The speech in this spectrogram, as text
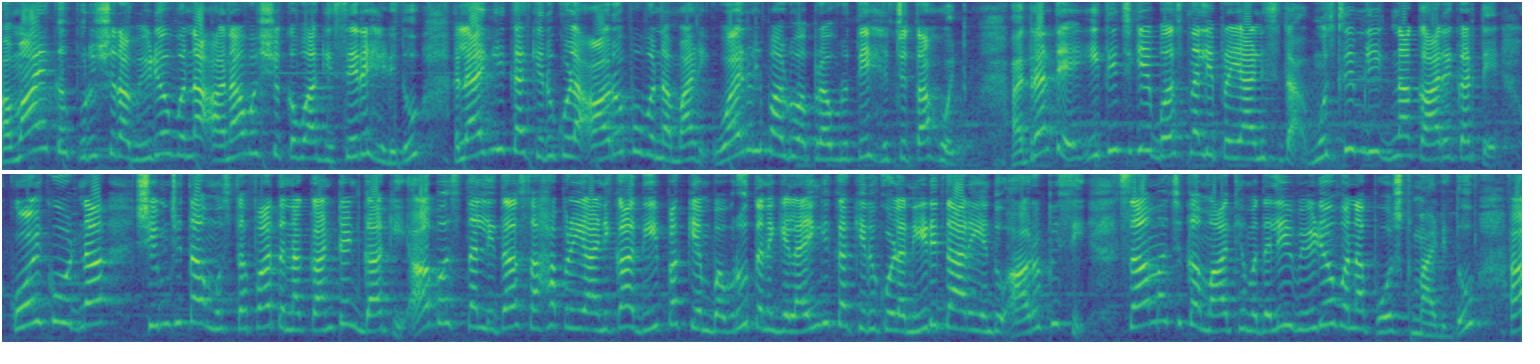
ಅಮಾಯಕ ಪುರುಷರ ವಿಡಿಯೋವನ್ನ ಅನಾವಶ್ಯಕವಾಗಿ ಸೆರೆ ಹಿಡಿದು, ಲೈಂಗಿಕ ಕಿರುಕುಳ ಆರೋಪವನ್ನ ಮಾಡಿ ವೈರಲ್ ಮಾಡುವ ಪ್ರವೃತ್ತಿ ಹೆಚ್ಚುತ್ತಾ ಹೋಯಿತು. ಅದರಂತೆ ಇತ್ತೀಚೆಗೆ ಬಸ್ನಲ್ಲಿ ಪ್ರಯಾಣಿಸಿದ ಮುಸ್ಲಿಂ ಲೀಗ್ನ ಕಾರ್ಯಕರ್ತೆ ಕೋಳಿಕೋಡ್ನ ಶಿಮ್ಜಿತಾ ಮುಸ್ತಫಾ ತನ್ನ ಕಂಟೆಂಟ್ಗಾಗಿ ಆ ಬಸ್ನಲ್ಲಿದ್ದ ಸಹ ಪ್ರಯಾಣಿಕ ದೀಪಕ್ ಎಂಬವರು ತನಗೆ ಲೈಂಗಿಕ ಕಿರುಕುಳ ನೀಡಿದ್ದಾರೆ ಎಂದು ಆರೋಪಿಸಿ ಸಾಮಾಜಿಕ ಮಾಧ್ಯಮದಲ್ಲಿ ವಿಡಿಯೋವನ್ನ ಪೋಸ್ಟ್ ಮಾಡಿದ್ದು, ಆ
